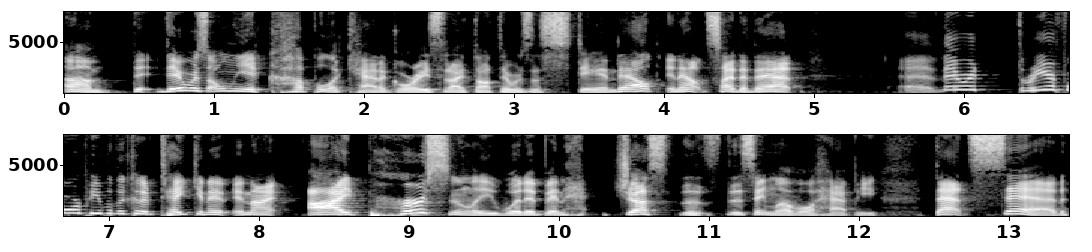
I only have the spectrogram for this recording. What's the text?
um th- there was only a couple of categories that I thought there was a standout and outside of that uh, there were three or four people that could have taken it, and I, I personally would have been just the, the same level happy. That said,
